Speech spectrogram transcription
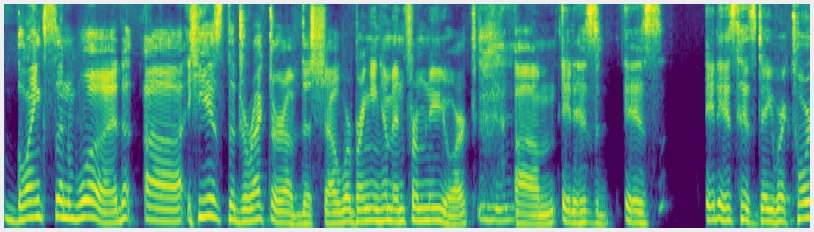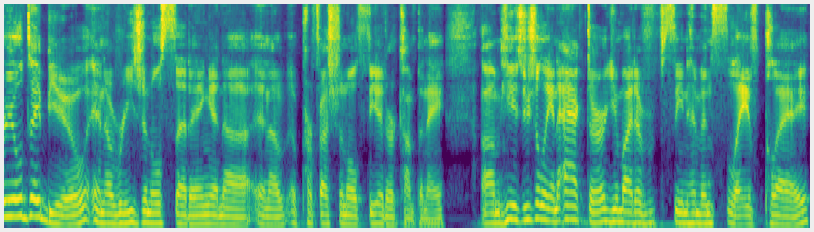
Blankson Wood. Uh, he is the director of this show. We're bringing him in from New York. Mm-hmm. Um, it is is it is his directorial debut in a regional setting in a in a, a professional theater company. Um, he is usually an actor. You might have seen him in Slave Play,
